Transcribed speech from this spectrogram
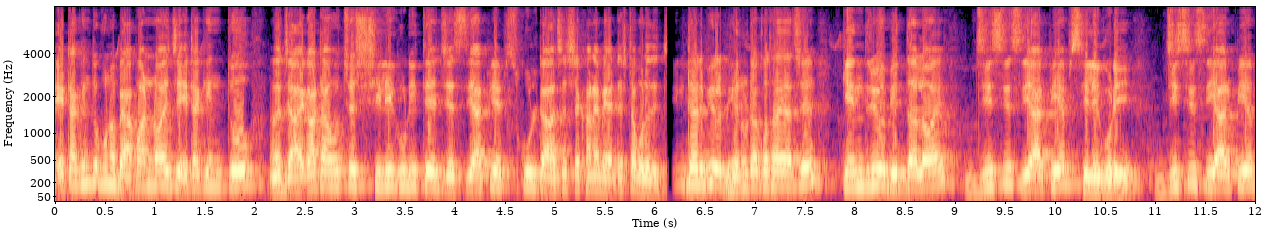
এটা কিন্তু কোনো ব্যাপার নয় যে এটা কিন্তু জায়গাটা হচ্ছে শিলিগুড়িতে যে সিআরপিএফ স্কুলটা আছে, সেখানে আমি অ্যাড্রেসটা বলে দিচ্ছি। ইন্টারভিউর ভেনুটা কোথায় আছে? Kendriya Vidyalaya GC CRPF Siliguri. GC CRPF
